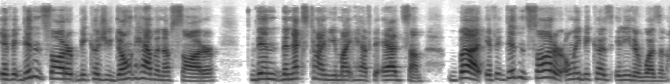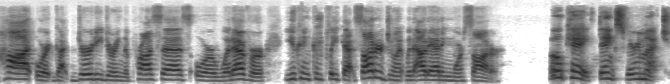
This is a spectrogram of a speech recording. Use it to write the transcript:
if it didn't solder because you don't have enough solder, then the next time you might have to add some. But if it didn't solder only because it either wasn't hot or it got dirty during the process or whatever, you can complete that solder joint without adding more solder. Okay, thanks very much.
